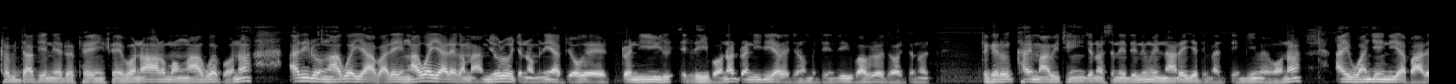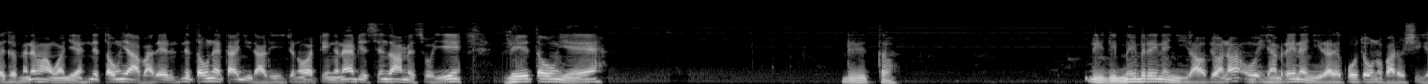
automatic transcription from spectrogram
ထွက်ပြီးသားဖြစ်နေတဲ့အတွက်ဖယ်ရင်ဖယ်ပေါ့နော်အားလုံးပေါင်း5ခွက်ပေါ့နော်အဲ့ဒီလို5ခွက်ရပါတယ်5ခွက်ရတဲ့ကမှအမျိုးတို့ကျွန်တော်မနေ့ကပြောခဲ့24ပေါ့နော်24လေးရတယ်ကျွန်တော်မတင်သေးဘူးဘာဖြစ်လို့လဲဆိုတော့ကျွန်တော်တကယ်လို့ခိုင်မာပြီးထင်ရင်ကျွန်တော်စနေတင်းတင်းဝင်နားတဲ့ရက်တွေမှာတင်ပေးမယ်ပေါ့နော်အဲ့1ချင်းလေးကပါလဲဆိုမနေ့မှ1ချင်းက2 3ရပါတယ်2 3နဲ့ကိုက်ညီတာလေးကျွန်တော်ကတင်ကနန်းအဖြစ်စဉ်းစားမယ်ဆိုရင်4 3ရယ်4 3 ဒီဒီ main brain နဲ့ညီတာကိုပြောနော်ဟိုရန် brain နဲ့ညီတာလေ6-3တို့ဘာလို့ရှိရ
